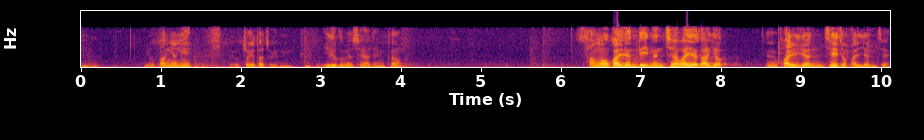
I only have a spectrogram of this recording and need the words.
음, 방향이 이쪽이다, 저기. 읽으면서 해야 되니까. 상호 관련되어 있는 재화의 가격, 예, 관련재죠, 관련재.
